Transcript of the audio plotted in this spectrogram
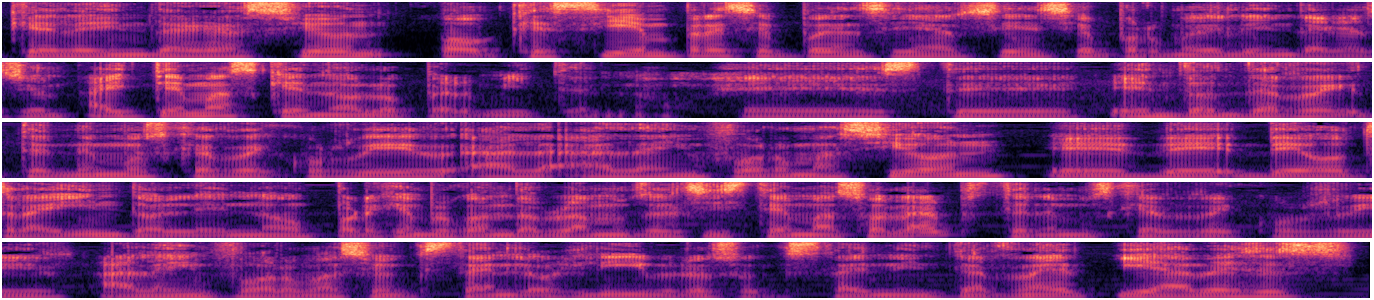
que, la indagación o que siempre se puede enseñar ciencia por medio de la indagación. Hay temas que no lo permiten, ¿no? Este, en donde tenemos que recurrir a la, información eh, de, de, otra índole, ¿no? Por ejemplo, cuando hablamos del sistema solar, pues tenemos que recurrir a la información que está en los libros o que está en internet y a veces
